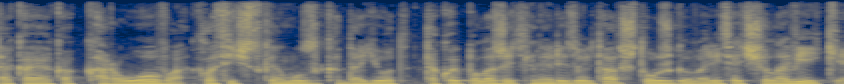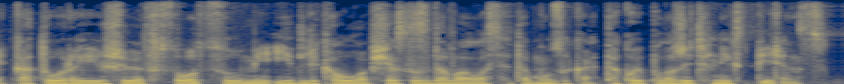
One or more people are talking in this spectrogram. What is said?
такая как корова, классическая музыка дает такой положительный результат, что уж говорить о человеке, который живет в социуме и для кого вообще создавалась эта музыка. Такой положительный experience.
